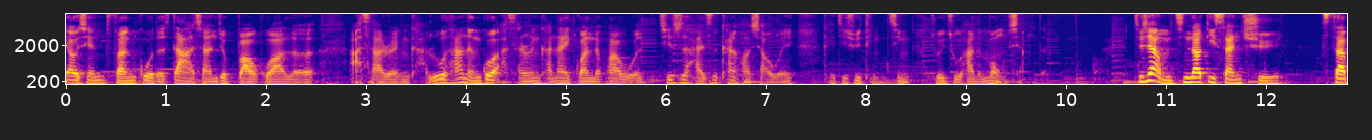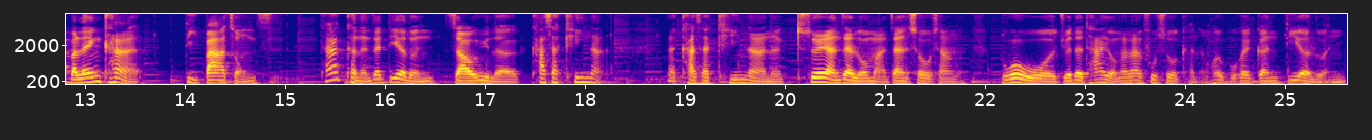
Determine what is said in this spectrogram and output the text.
要先翻过的大山就包括了。阿萨伦卡，如果他能过阿萨伦卡那一关的话，我其实还是看好小维可以继续挺进追逐他的梦想的。接下来我们进到第三区，萨巴兰卡第八种子，他可能在第二轮遭遇了卡萨基娜。那卡萨基娜呢，虽然在罗马站受伤，不过我觉得他有慢慢复苏的可能，会不会跟第二轮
